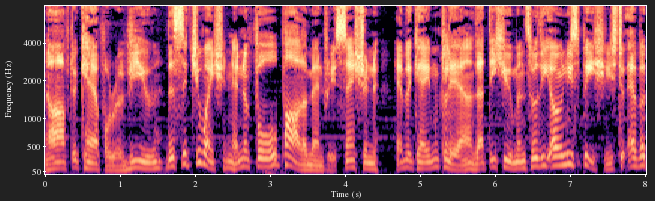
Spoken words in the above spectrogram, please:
After careful review, the situation in a full parliamentary session, it became clear that the humans were the only species to ever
